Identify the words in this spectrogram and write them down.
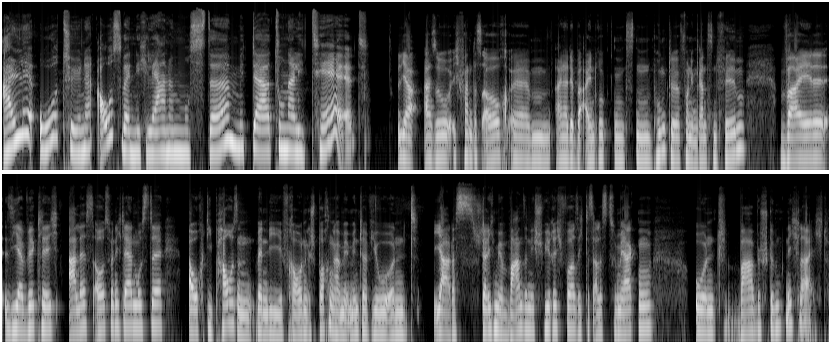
alle O-Töne auswendig lernen musste mit der Tonalität. Ja, also ich fand das auch ähm, einer der beeindruckendsten Punkte von dem ganzen Film, weil sie ja wirklich alles auswendig lernen musste auch die Pausen, wenn die Frauen gesprochen haben im Interview. Und ja, das stelle ich mir wahnsinnig schwierig vor, sich das alles zu merken und war bestimmt nicht leicht.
